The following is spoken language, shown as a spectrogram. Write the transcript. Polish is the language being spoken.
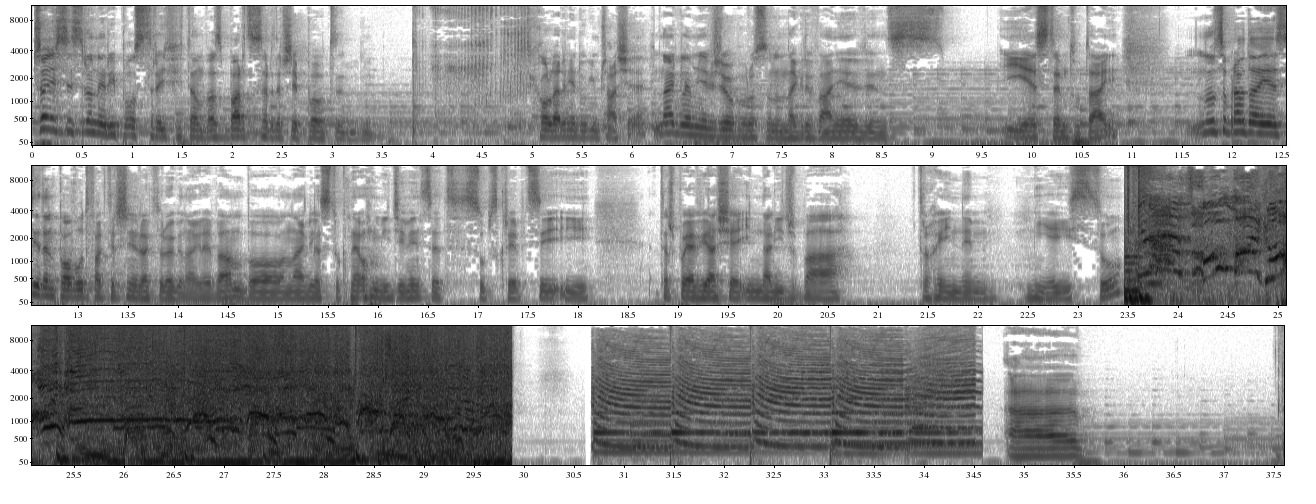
Cześć, z tej strony Riposter i witam was bardzo serdecznie po tym cholernie długim czasie. Nagle mnie wzięło po prostu na nagrywanie, więc jestem tutaj. No co prawda jest jeden powód faktycznie, dla którego nagrywam, bo nagle stuknęło mi 900 subskrypcji i też pojawiła się inna liczba w trochę innym miejscu. Eee,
